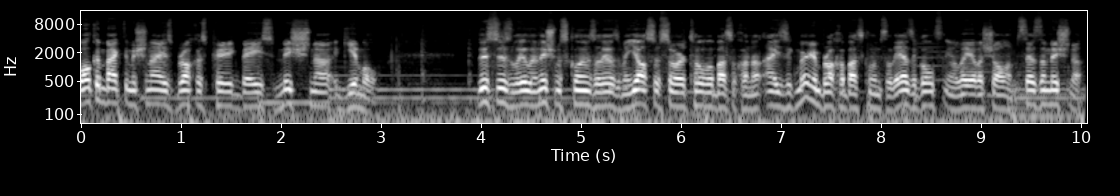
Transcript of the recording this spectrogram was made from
Welcome back to Mishnah's Brachas Perik Base, Mishnah Gimel. This is Leila Nishmas Kalim Zalez Yosef Sora Tova Basachanan Isaac Miriam Bracha Bas Kalim Zalez Goldstein Leila Shalom. Says the Mishnah.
